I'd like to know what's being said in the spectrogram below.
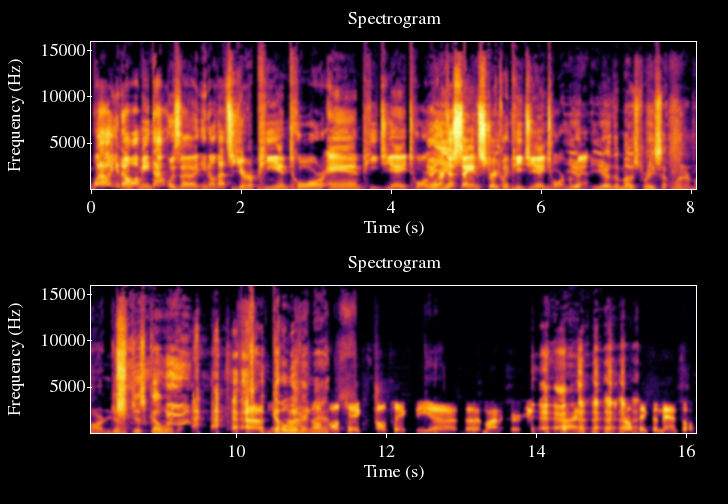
Well, you know, I mean, that was a, you know, that's European Tour and PGA Tour. Yeah, We're you- just saying strictly PGA Tour, my You're, man. you're the most recent winner, Martin. Just just go with it. Okay, Go with it, man. I'll, I'll take I'll take the uh, the moniker. fine. I'll take the mantle.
